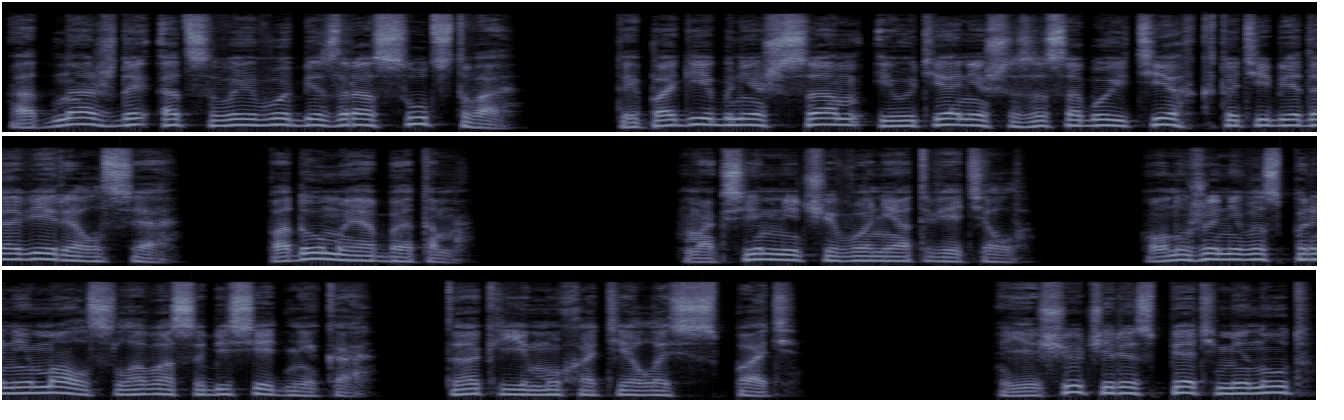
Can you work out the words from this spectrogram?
Однажды от своего безрассудства ты погибнешь сам и утянешь за собой тех, кто тебе доверился. Подумай об этом». Максим ничего не ответил. Он уже не воспринимал слова собеседника. Так ему хотелось спать. Еще через пять минут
